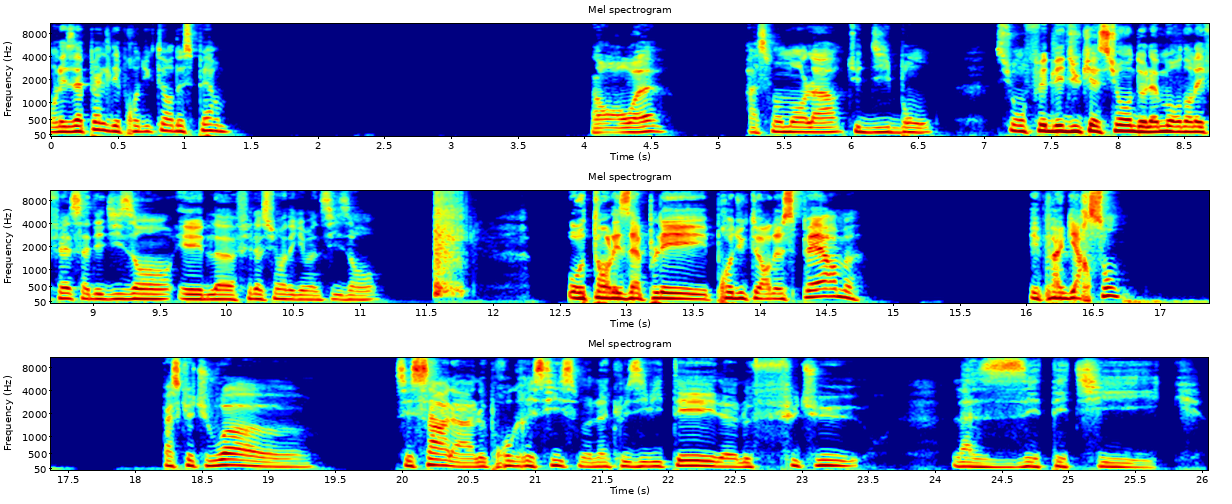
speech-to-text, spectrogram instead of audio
On les appelle des producteurs de sperme. Alors ouais, à ce moment-là, tu te dis, bon, si on fait de l'éducation, de l'amour dans les fesses à des 10 ans et de la fellation à des gamins de 6 ans, autant les appeler producteurs de sperme et pas garçons. Parce que tu vois, euh, c'est ça là, le progressisme, l'inclusivité, le, le futur, la zététique.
